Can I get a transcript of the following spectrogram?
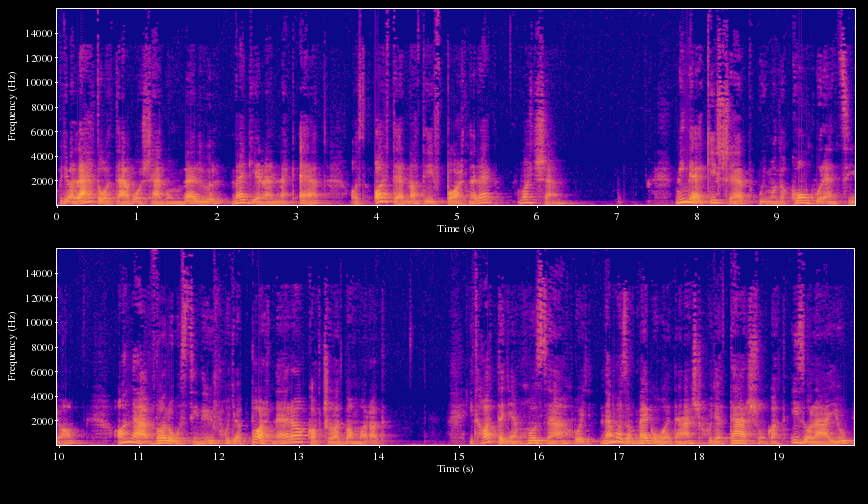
hogy a látoltávolságon belül megjelennek-e az alternatív partnerek, vagy sem. Minél kisebb, úgymond a konkurencia, annál valószínűbb, hogy a partner a kapcsolatban marad. Itt hadd tegyem hozzá, hogy nem az a megoldás, hogy a társunkat izoláljuk,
